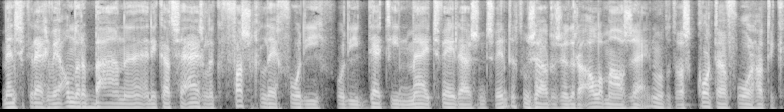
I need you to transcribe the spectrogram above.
mensen krijgen weer andere banen. En ik had ze eigenlijk vastgelegd voor die, voor die 13 mei 2020. Toen zouden ze er allemaal zijn. Want het was kort daarvoor had ik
